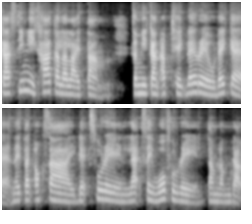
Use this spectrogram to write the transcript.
ก๊าซที่มีค่าการละลายต่ำ จะมีการอัพเทคได้เร็วได้แก่ไนตรัสออกไซด์เดซูเรนและเซโวฟูเรนตามลำดับ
